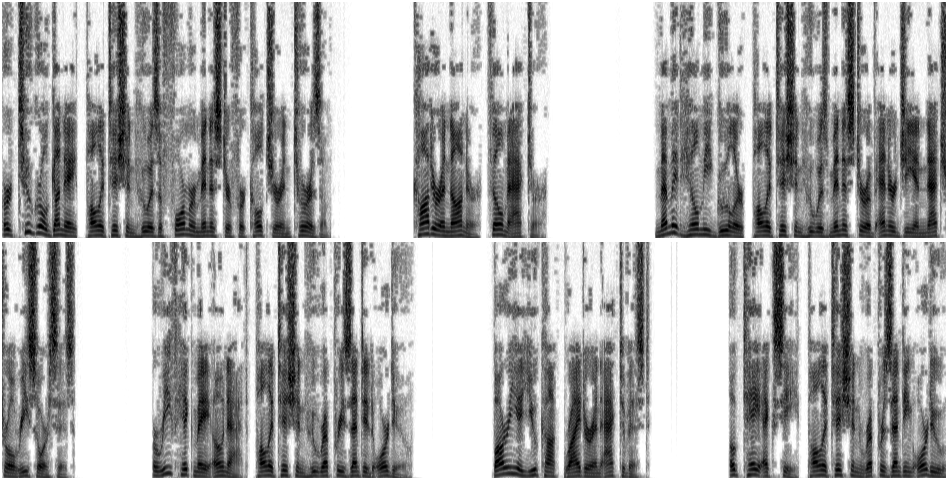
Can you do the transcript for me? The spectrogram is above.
Ertuğrul Günay, politician who is a former minister for culture and tourism. Kadir İnanır, film actor. Mehmet Hilmi Güler, politician who was Minister of Energy and Natural Resources Arif Hikmet Onat, politician who represented Ordu Bariye Ukak, writer and activist Oktay Eksi, politician representing Ordu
